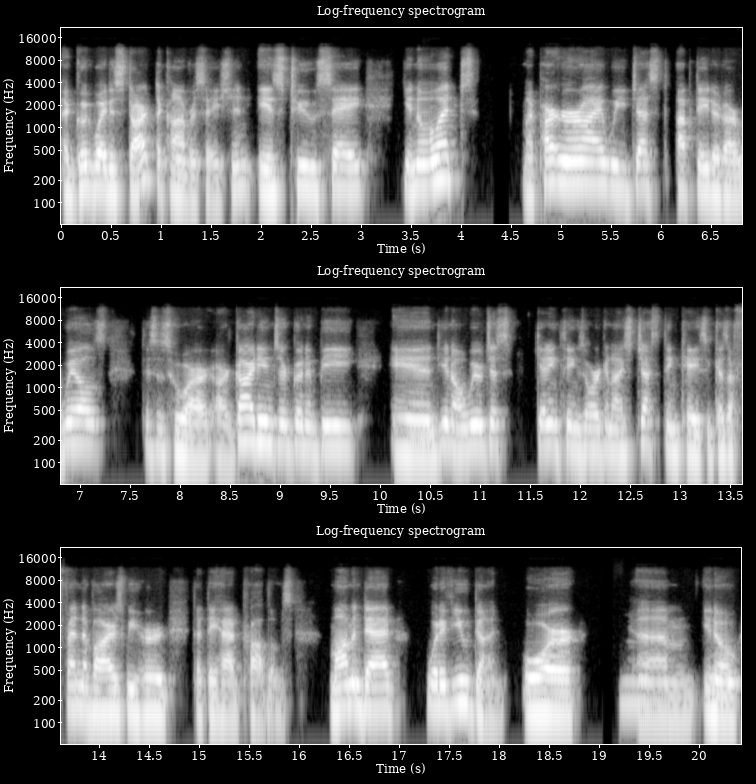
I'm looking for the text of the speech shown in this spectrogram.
a good way to start the conversation is to say, you know what, my partner and I, we just updated our wills. This is who our our guardians are going to be, and you know we we're just getting things organized just in case because a friend of ours we heard that they had problems. Mom and dad what have you done? Or Mm. um, you know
